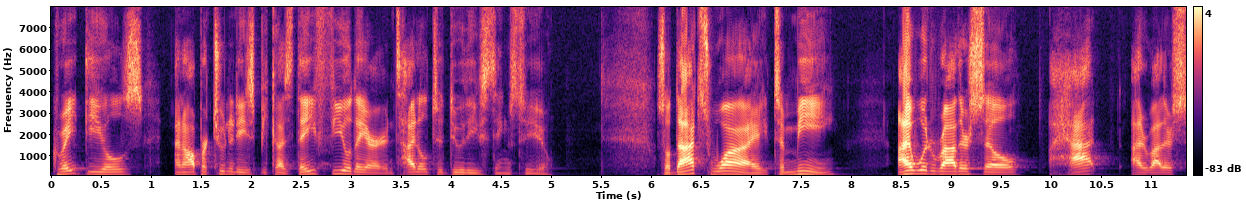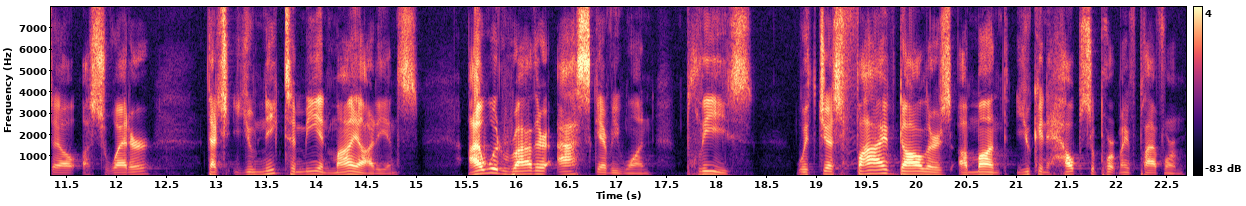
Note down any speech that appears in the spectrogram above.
great deals and opportunities because they feel they are entitled to do these things to you. So that's why, to me, I would rather sell a hat, I'd rather sell a sweater that's unique to me and my audience. I would rather ask everyone, please with just $5 a month, you can help support my platform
